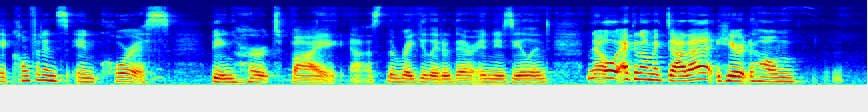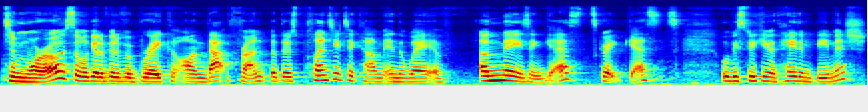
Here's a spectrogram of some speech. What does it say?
a confidence in Chorus being hurt by uh, the regulator there in New Zealand. No economic data here at home tomorrow, so we'll get a bit of a break on that front, but there's plenty to come in the way of amazing guests, great guests. We'll be speaking with Hayden Beamish.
